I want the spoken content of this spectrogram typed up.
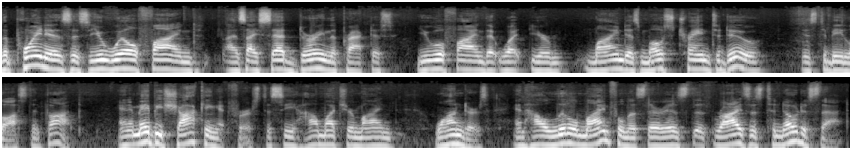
the point is, is you will find, as I said during the practice, you will find that what your mind is most trained to do is to be lost in thought. And it may be shocking at first to see how much your mind wanders and how little mindfulness there is that rises to notice that.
